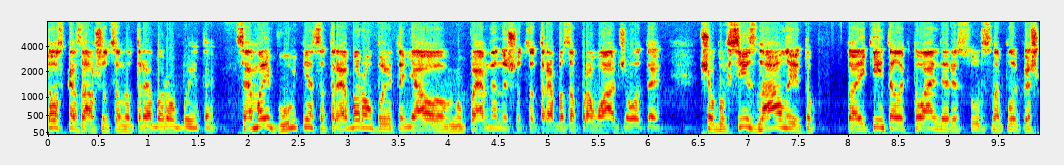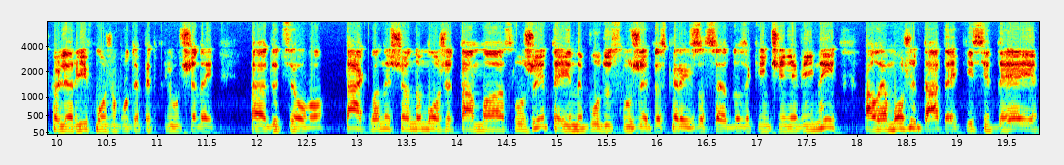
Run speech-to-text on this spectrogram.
Хто сказав, що це не треба робити? Це майбутнє, це треба робити. Я впевнений, що це треба запроваджувати, щоб всі знали, тобто який інтелектуальний ресурс, наприклад, школярів може бути підключений е, до цього. Так, вони ще не можуть там е, служити і не будуть служити, скоріш за все, до закінчення війни, але можуть дати якісь ідеї.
